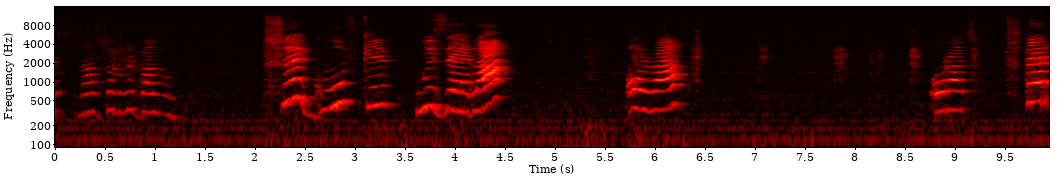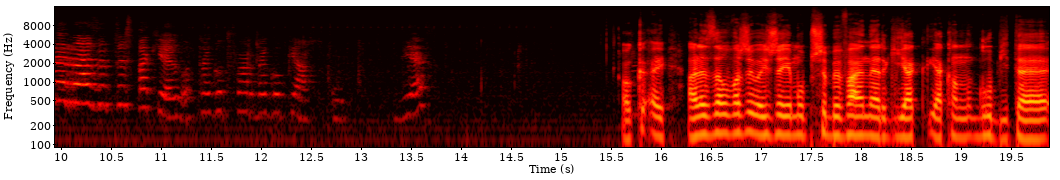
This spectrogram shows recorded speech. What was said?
jest na survivalu trzy główki Wizera oraz oraz cztery razy coś takiego, tego twardego piasku. Wiesz? Okej, ale zauważyłeś, że jemu przybywa energii, jak, jak on gubi te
